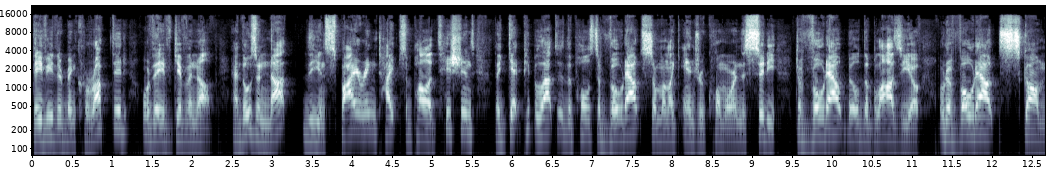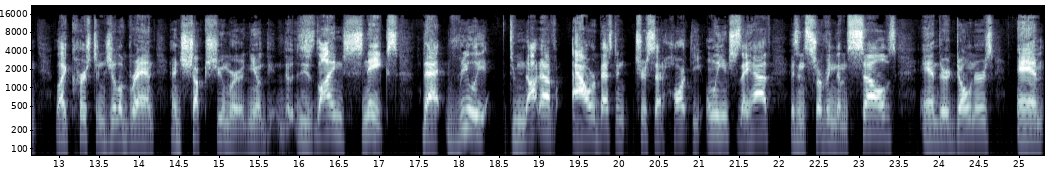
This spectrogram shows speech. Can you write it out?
they've either been corrupted or they've given up. And those are not the inspiring types of politicians that get people out to the polls to vote out someone like Andrew Cuomo or in the city to vote out Bill de Blasio or to vote out scum like Kirsten Gillibrand and Chuck Schumer. You know, these lying snakes that really do not have our best interests at heart. The only interest they have is in serving themselves and their donors and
